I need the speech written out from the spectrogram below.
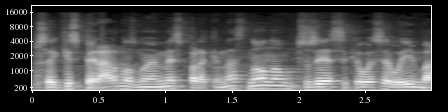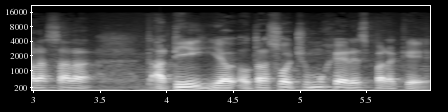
Pues hay que esperarnos nueve meses para que nazca. No, no, entonces ya sé que voy a, voy a embarazar a, ti y a otras ocho mujeres para que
